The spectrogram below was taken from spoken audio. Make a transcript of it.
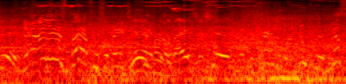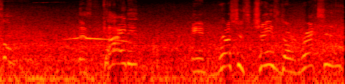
shit. Yeah, it is bad for some ancient Yeah, shit. for though. some ancient shit. Compared to a nuclear missile that's guided and Russia's changed directions.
